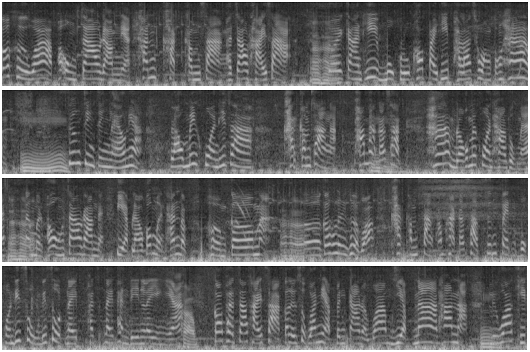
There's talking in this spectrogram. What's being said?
ก็คือว่าพระองค์เจ้าดำเนี่ยท่านขัดคำสั่งพระเจ้าท้ายสระอ่าฮะโดยการที่บุกรุกเข้าไปที่พระราชวังต้องห้าม อืม ซึ่งจริงๆแล้วเนี่ยเราไม่ควรที่จะ ขัดคำสั่งอะพระมหากษัตริย์ ห้ามเราก็ไม่ควรทำถูกไหมอ่าฮะแต่เหมือนพระองค์เจ้าดำเนี่ยเปรียบแล้วก็เหมือนท่านแบบเหิมเกิมอะอ่าฮะเออก็เลยคือแบบว่าขัดคำสั่งพระมหากษัตริย์ ซึ่งเป็นบุคคลที่สูงที่สุดในพระในแผ่นดินอะไรอย่างเงี้ยครับก็พระเจ้าท้ายสากก็เลยรู้สึกว่าเนี่ยเป็นการแบบว่าเหยียบหน้าท่านอะอืมหรือว่าคิด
